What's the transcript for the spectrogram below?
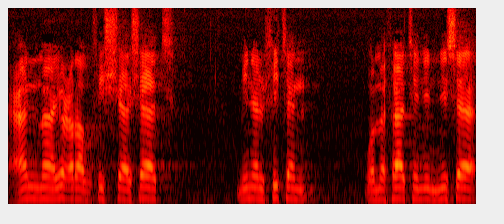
عن ما يعرض في الشاشات من الفتن ومفاتن النساء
